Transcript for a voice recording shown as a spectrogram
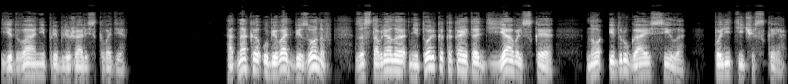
едва они приближались к воде. Однако убивать бизонов заставляла не только какая-то дьявольская, но и другая сила — политическая.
